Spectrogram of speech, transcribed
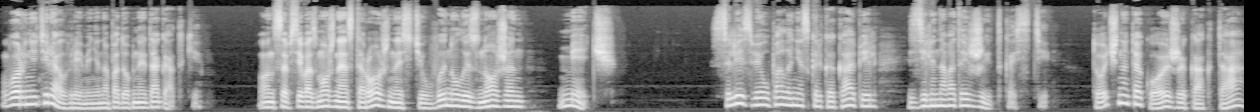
Вор не терял времени на подобные догадки. Он со всевозможной осторожностью вынул из ножен меч. С лезвия упало несколько капель зеленоватой жидкости, точно такой же, как та,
